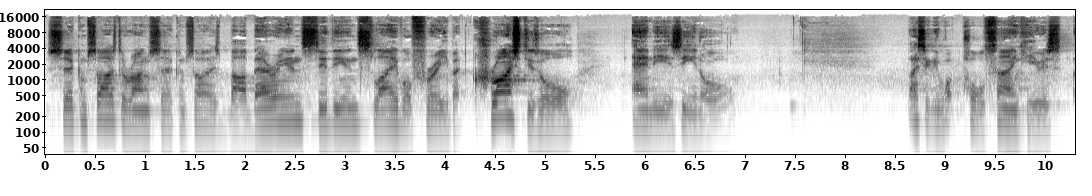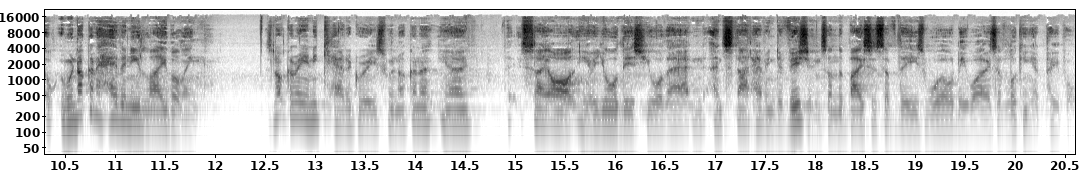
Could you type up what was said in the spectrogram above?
circumcised or uncircumcised, barbarian, Scythian, slave or free, but Christ is all and is in all. Basically, what Paul's saying here is uh, we're not going to have any labelling. There's not going to be any categories. We're not going to, you know, say, oh, you know, you're this, you're that, and, and start having divisions on the basis of these worldly ways of looking at people.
